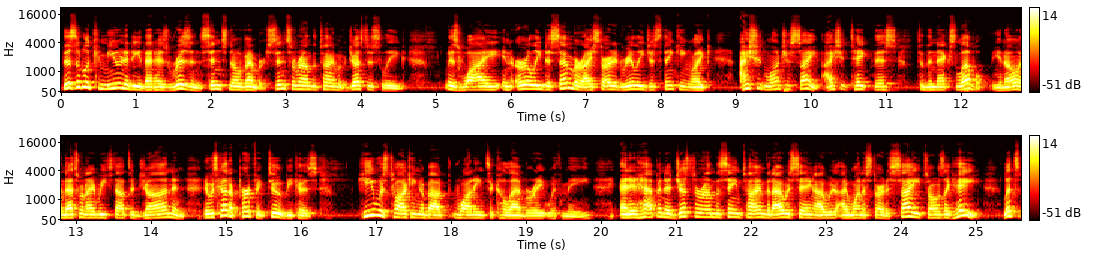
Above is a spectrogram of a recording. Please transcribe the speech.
this little community that has risen since November, since around the time of Justice League, is why in early December I started really just thinking like I should launch a site. I should take this to the next level, you know? And that's when I reached out to John and it was kind of perfect too because he was talking about wanting to collaborate with me and it happened at just around the same time that i was saying I, w- I want to start a site so i was like hey let's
